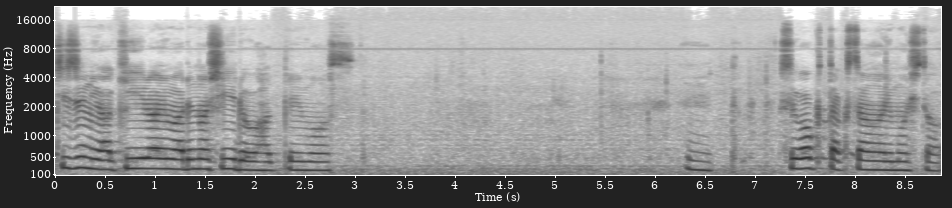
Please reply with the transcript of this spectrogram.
地図には黄色い丸のシールを貼っています、えーすごくたくさんありました。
